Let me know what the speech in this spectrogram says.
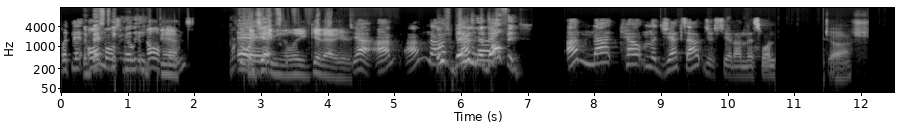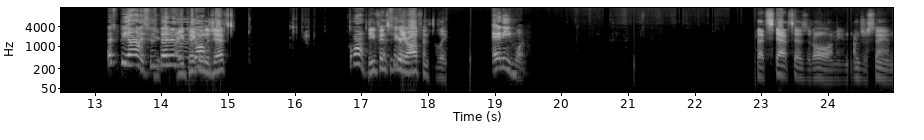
but they the almost team in the beat the league. Dolphins. We're going And- Best team Jets. in the league. Get out of here. Yeah, I'm. I'm not. Who's better I'm than the Dolphins? I'm not counting the Jets out just yet on this one. Josh. Let's be honest. Who's You- better Are than you the picking the Jets? Come on. Defensively or offensively? anyone. That stat says it all. I mean, I'm just saying.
